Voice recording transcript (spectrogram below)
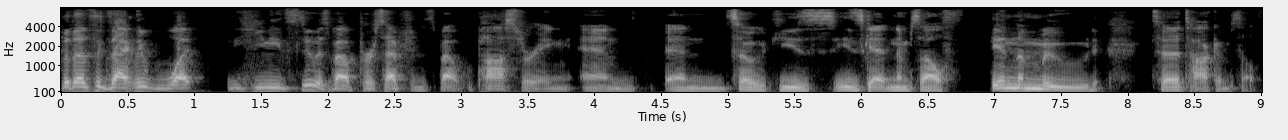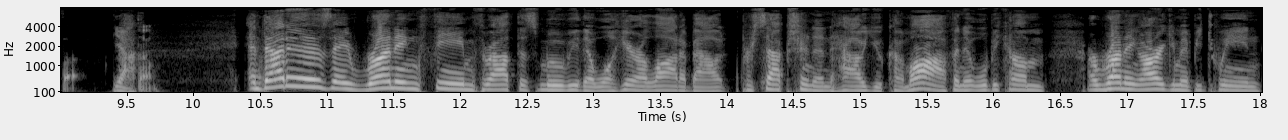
But that's exactly what he needs to do. It's about perception. It's about posturing, and and so he's he's getting himself in the mood to talk himself up. Yeah. So. And that is a running theme throughout this movie that we'll hear a lot about perception and how you come off, and it will become a running argument between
